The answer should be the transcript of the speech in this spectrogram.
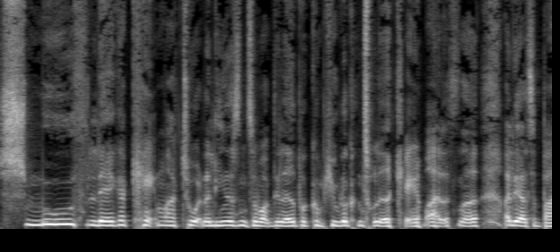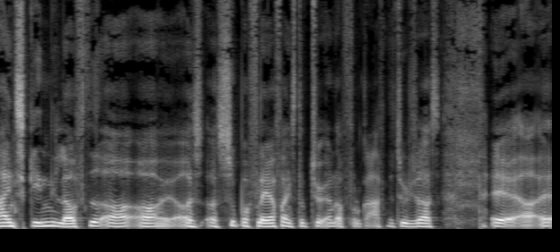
smooth, lækker kameratur, der ligner sådan, som om det er lavet på computerkontrolleret kamera eller sådan noget, og det er altså bare en skin i loftet, og, og, og, og super flare fra instruktøren og fotografen naturligvis også. Øh, og, øh,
